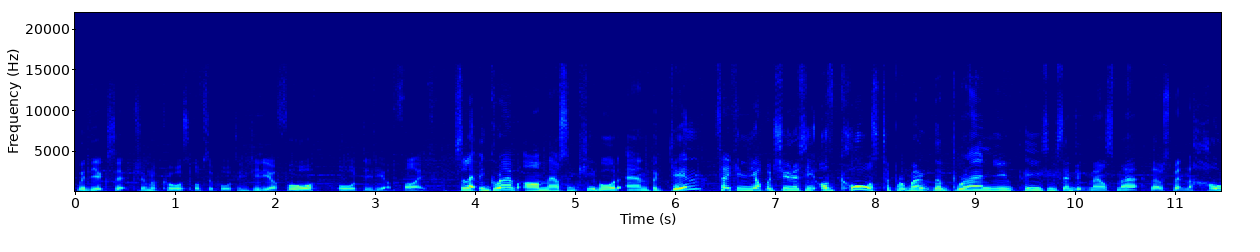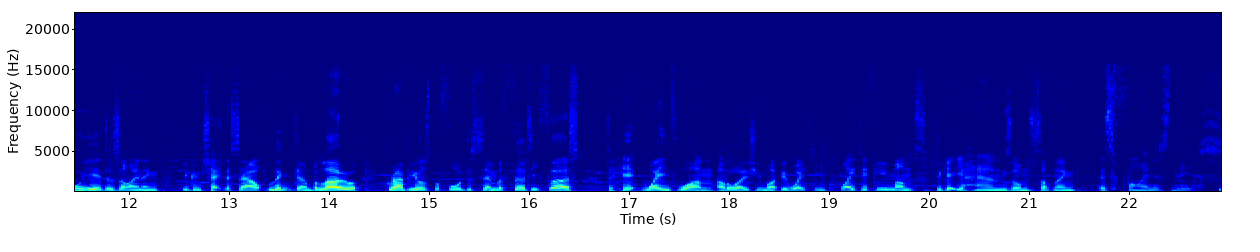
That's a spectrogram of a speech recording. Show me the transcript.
with the exception, of course, of supporting DDR4 or DDR5. So let me grab our mouse and keyboard and begin, taking the opportunity, of course, to promote the brand new PC-centric mouse mat that I've spent the whole year designing. You can check this out, link down below. Grab yours before December 31st to hit wave one. Otherwise, you might be waiting quite a few months to get your hands on something as fine as this.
